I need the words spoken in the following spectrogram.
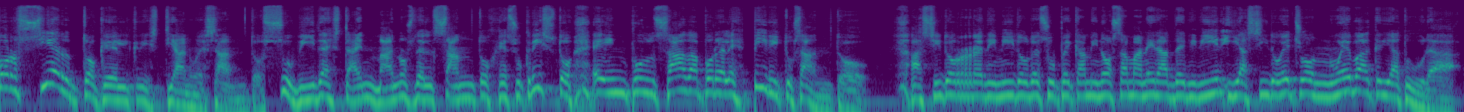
Por cierto que el cristiano es santo, su vida está en manos del Santo Jesucristo e impulsada por el Espíritu Santo. Ha sido redimido de su pecaminosa manera de vivir y ha sido hecho nueva criatura.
